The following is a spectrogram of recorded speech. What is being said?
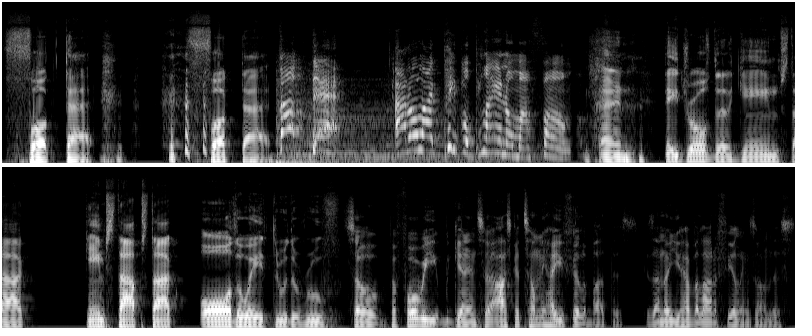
"Fuck that, fuck that," Fuck that! I don't like people playing on my phone. and they drove the game stock, GameStop stock all the way through the roof. So before we get into it, Oscar, tell me how you feel about this because I know you have a lot of feelings on this.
